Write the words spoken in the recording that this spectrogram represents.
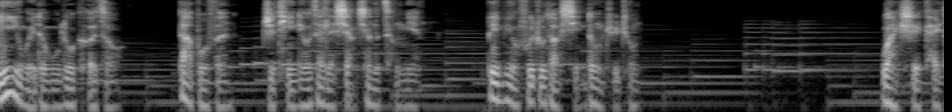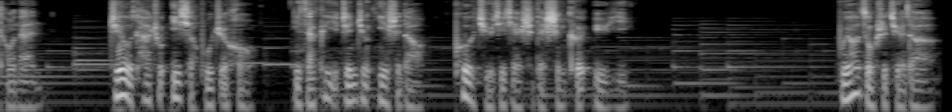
你以为的无路可走，大部分只停留在了想象的层面，并没有付诸到行动之中。万事开头难，只有踏出一小步之后。你才可以真正意识到破局这件事的深刻寓意。不要总是觉得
